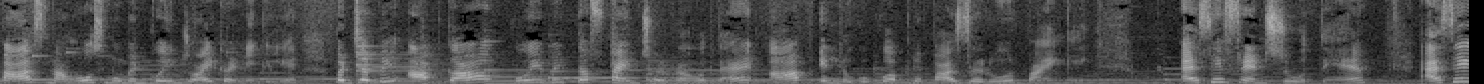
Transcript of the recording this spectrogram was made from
पास ना हो उस मोमेंट को एंजॉय करने के लिए पर जब भी आपका कोई भी टफ टाइम चल रहा होता है, आप इन लोगों को अपने पास ज़रूर पाएँगे। ऐसे फ्रेंड्स जो होते हैं, ऐसे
